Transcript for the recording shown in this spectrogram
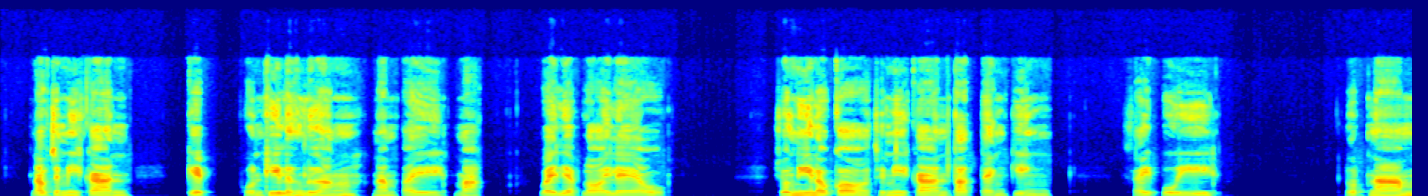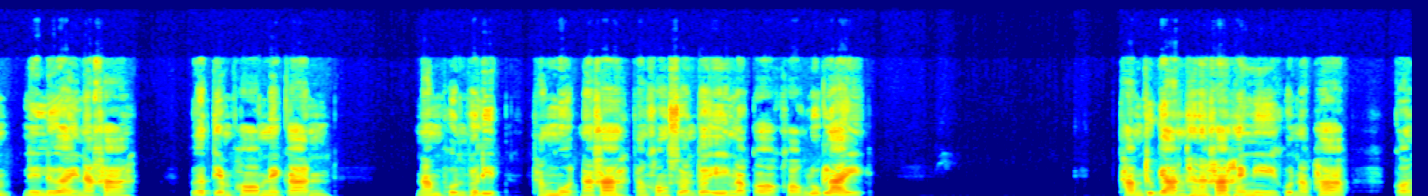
ๆ เราจะมีการเก็บผลที่เหลืองๆนำไปหมักไว้เรียบร้อยแล้ว ช่วงนี้เราก็จะมีการตัดแต่งกิ่ง ใส่ปุ๋ยรดน้ำเรื่อยๆนะคะ เพื่อเตรียมพร้อมในการนำผลผลิตทั้งหมดนะคะ ทั้งของสวนตัวเองแล้วก็ของลูกไร่ทำทุกอย่างนะคะ ให้มีคุณภาพ ก่อน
